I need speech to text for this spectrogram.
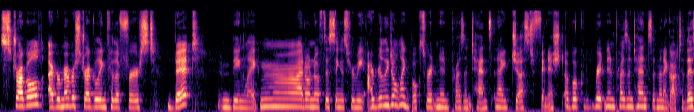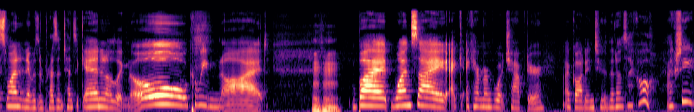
struggled. I remember struggling for the first bit and being like, mm, I don't know if this thing is for me. I really don't like books written in present tense, and I just finished a book written in present tense, and then I got to this one, and it was in present tense again, and I was like, no, can we not? Mm-hmm. But once I, I, I can't remember what chapter I got into, that I was like, oh, actually,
